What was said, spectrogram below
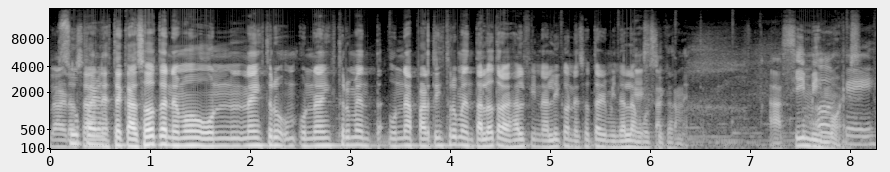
Claro, o sea, en este caso tenemos una, instru- una, instrumenta- una parte instrumental otra vez al final y con eso termina la música. Exactamente. Así mismo Ok. es.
